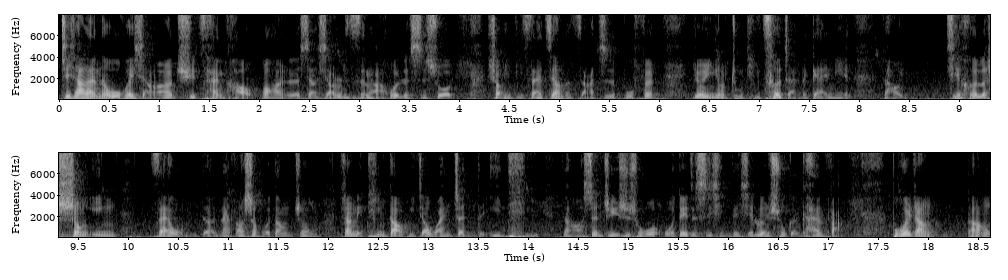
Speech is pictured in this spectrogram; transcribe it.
接下来呢，我会想要去参考包含了像小日子啦，或者是说 Shopping Design 这样的杂志部分，用一种主题策展的概念，然后结合了声音。在我们的南方生活当中，让你听到比较完整的议题，然后甚至于是说我我对这事情的一些论述跟看法，不会让让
